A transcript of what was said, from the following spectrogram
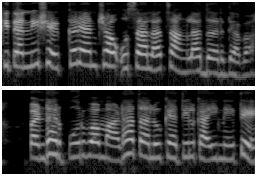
की त्यांनी शेतकऱ्यांच्या उसाला चांगला दर द्यावा. पंढरपूर व माढा तालुक्यातील काही नेते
